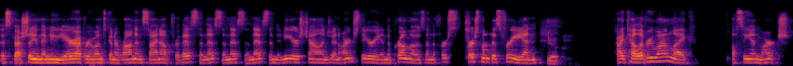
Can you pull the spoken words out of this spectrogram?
especially in the new year, everyone's going to run and sign up for this and this and this and this and the New Year's challenge and Orange Theory and the promos and the first first month is free. And yep. I tell everyone like, I'll see you in March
